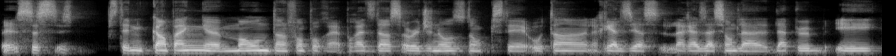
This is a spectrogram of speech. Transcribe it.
ben, c'était une campagne monde, dans le fond, pour, pour Adidas Originals, donc c'était autant la réalisation, la réalisation de la, de la pub et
